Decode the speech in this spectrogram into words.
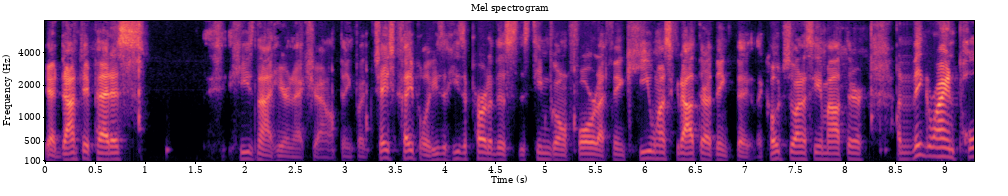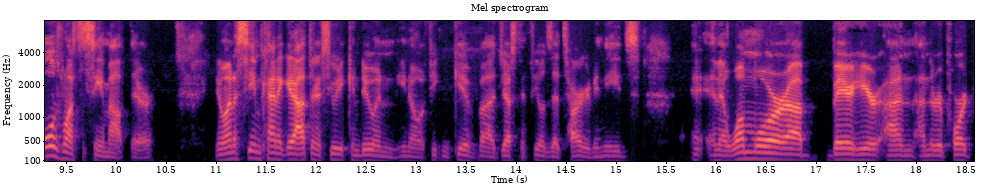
yeah, Dante Pettis, he's not here next year, I don't think. But Chase Claypool, he's a, he's a part of this this team going forward. I think he wants to get out there. I think the, the coaches want to see him out there. I think Ryan Poles wants to see him out there. You want to see him kind of get out there and see what he can do, and you know if he can give uh, Justin Fields that target he needs. And, and then one more uh, bear here on on the report:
